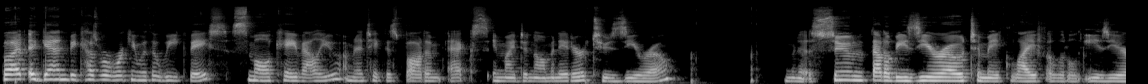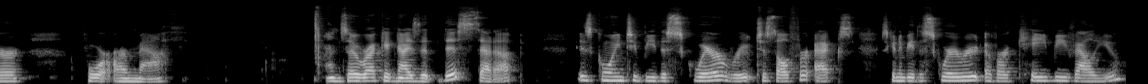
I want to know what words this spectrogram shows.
But again, because we're working with a weak base, small k value, I'm going to take this bottom x in my denominator to 0. I'm going to assume that that'll be 0 to make life a little easier for our math. And so recognize that this setup is going to be the square root to solve for x. It's going to be the square root of our kb value,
